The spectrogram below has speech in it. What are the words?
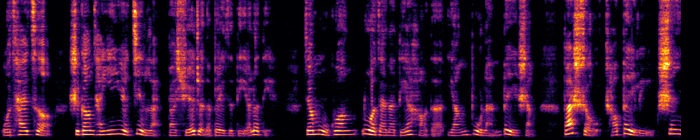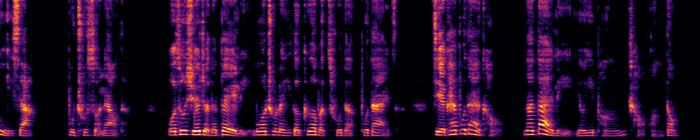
我猜测是刚才音乐进来，把学者的被子叠了叠，将目光落在那叠好的洋布蓝被上，把手朝被里伸一下，不出所料的，我从学者的被里摸出了一个胳膊粗的布袋子。解开布袋口，那袋里有一捧炒黄豆。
